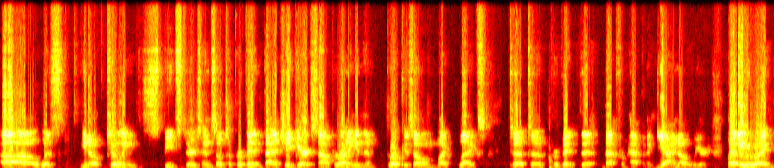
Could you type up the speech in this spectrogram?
uh, was you know killing speedsters, and so to prevent that, Jay Garrick stopped running and then broke his own like legs to to prevent the, that from happening. Yeah, I know, weird, but anyway,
